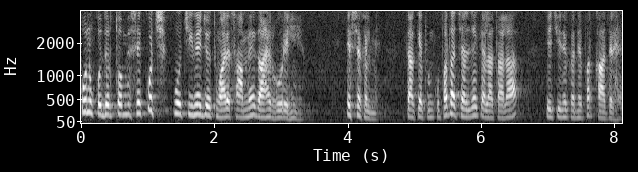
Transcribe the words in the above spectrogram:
ان قدرتوں میں سے کچھ وہ چیزیں جو تمہارے سامنے ظاہر ہو رہی ہیں۔ اس شکل میں، تاکہ تم کو پتہ چل جائے کہ اللہ تعالیٰ یہ چیزیں کرنے پر قادر ہے۔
